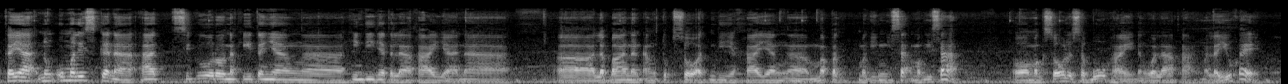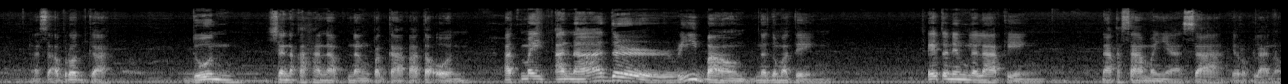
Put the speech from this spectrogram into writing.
Kaya nung umalis ka na at siguro nakita niyang ah, hindi niya talaga kaya na ah, labanan ang tukso at hindi niya kayang ah, mapag, maging isa, mag-isa o mag-solo sa buhay nang wala ka, malayo ka eh, nasa abroad ka, doon siya nakahanap ng pagkakataon at may another rebound na dumating. Ito na yung lalaking nakasama niya sa eroplano.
